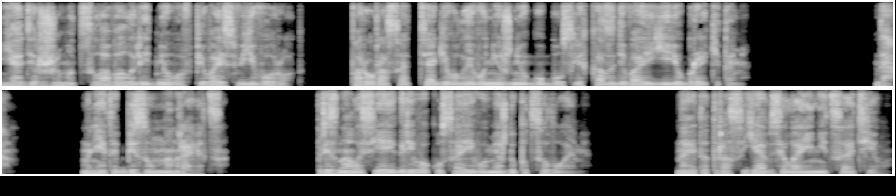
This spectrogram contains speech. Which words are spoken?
Я одержимо целовала Леднева, впиваясь в его рот. Пару раз оттягивала его нижнюю губу, слегка задевая ее брекетами. Да, мне это безумно нравится. Призналась я, игриво кусая его между поцелуями. На этот раз я взяла инициативу.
